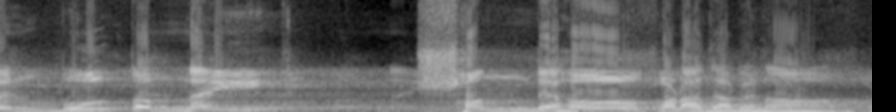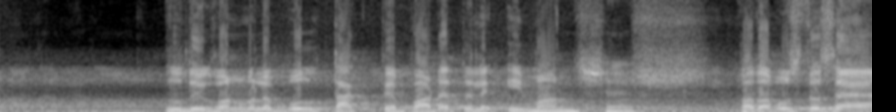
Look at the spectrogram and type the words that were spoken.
বলেন, ভুল তো নাই, সন্দেহ করা যাবে না। যদি এখন বলে ভুল থাকতে পারে, তাহলে ইমান শেষ। কথা বুঝতেছেন?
